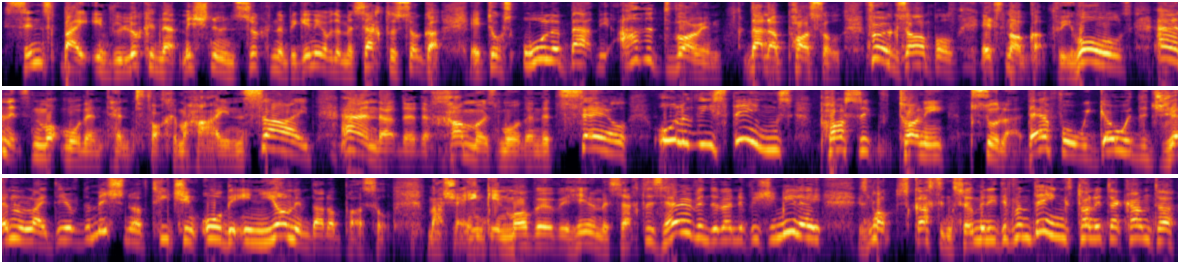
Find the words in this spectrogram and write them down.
Since by, if you look in that Mishnah in sukkah in the beginning of the Masechta Sukkah, it talks all about the other dvorim that are possible. For example, it's not got three walls, and it's not more than 10 tefachim high inside, and the, the, the is more than the sail. All of these things, posik, toni, psula. Therefore, we go with the general idea of the Mishnah of teaching all the inyonim that are possible. Masha Enkin Mov over here, Masechtas Eruvin, the is not discussing so many different things. Tani Takanta,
